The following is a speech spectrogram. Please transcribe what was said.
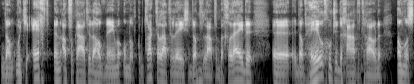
dan moet je echt een advocaat in de hand nemen. om dat contract te laten lezen, dat te laten begeleiden. dat heel goed in de gaten te houden. Anders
